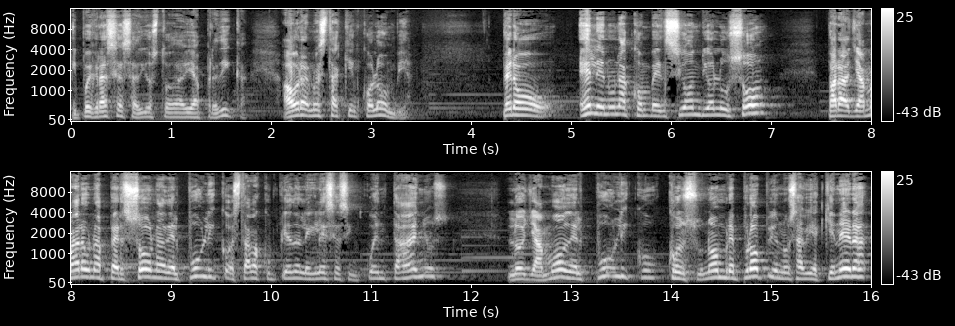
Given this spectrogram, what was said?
y, pues gracias a Dios todavía predica. Ahora no está aquí en Colombia. Pero él en una convención Dios lo usó para llamar a una persona del público. Estaba cumpliendo en la iglesia 50 años. Lo llamó del público con su nombre propio, no sabía quién era.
